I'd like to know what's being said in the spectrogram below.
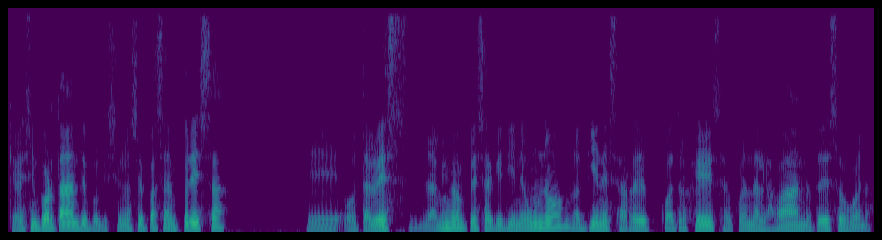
que es importante porque si uno se pasa a empresa, eh, o tal vez la misma empresa que tiene uno no tiene esa red 4G, se acuerdan las bandas, todo eso, bueno,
